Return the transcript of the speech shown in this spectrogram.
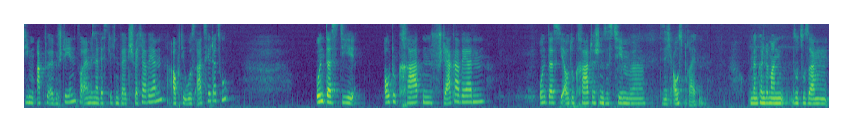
die aktuell bestehen, vor allem in der westlichen Welt schwächer werden. Auch die USA zählt dazu. Und dass die Autokraten stärker werden und dass die autokratischen Systeme sich ausbreiten. Und dann könnte man sozusagen,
